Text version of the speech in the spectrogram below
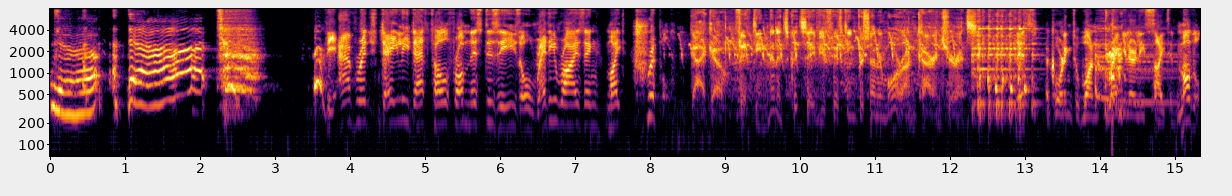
The average daily death toll from this disease, already rising, might triple. Geico. 15 minutes could save you 15% or more on car insurance. This, according to one regularly cited model.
